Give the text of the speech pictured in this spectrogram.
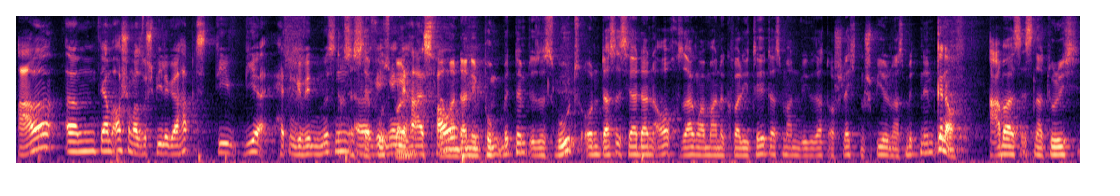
Aber ähm, wir haben auch schon mal so Spiele gehabt, die wir hätten gewinnen müssen Das ist äh, der gegen Fußball. den HSV. Wenn man dann den Punkt mitnimmt, ist es gut. Und das ist ja dann auch, sagen wir mal, eine Qualität, dass man, wie gesagt, aus schlechten Spielen was mitnimmt. Genau. Aber es ist natürlich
